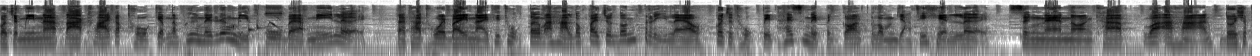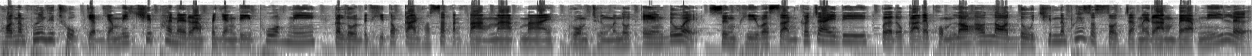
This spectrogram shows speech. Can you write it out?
ก็จะมีหน้าตาคล้ายกับโถเก็บน้ำผึ้งในเรื่องหมีภูแบบนี้เลย แต่ถ้าถ้วยใบไหนที่ถูกเติมอาหารลงไปจนล้นปรีแล้ว ก็จะถูกปิดให้สนิทเป็นก้อนกลมอย่างที่เห็นเลย ซึ่งแน่นอนครับว่าอาหารโดยเฉพาะน้ำผึ้งที่ถูกเก็บอย่างมิดชิดภายในรังเป็นอย่างดีพวกนี้ก็ล้วนเป็นที่ต้องการของสัตว์ต่างๆ มากมาย รวมถึงมนุษย์เองด้วย ซึ่งพีวสันก็ใจดี เปิดโอกาสให้ผมลองเอาหลอดดูดชิมน้ำผึ้งสดๆจากในรังแบบนี้เลย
